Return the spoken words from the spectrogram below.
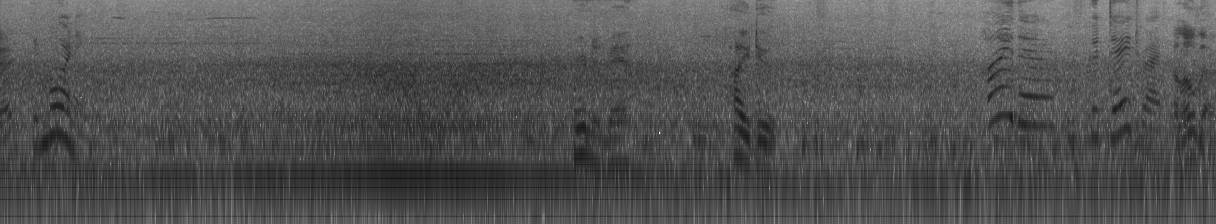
okay? Good morning. Morning, man. How you do? Hi there. Good day, driver. Hello there.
